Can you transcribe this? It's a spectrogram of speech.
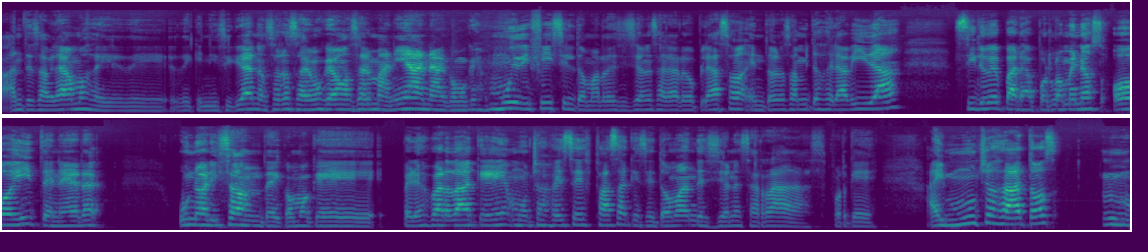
antes hablábamos de, que ni siquiera nosotros sabemos qué vamos a hacer mañana, como que es muy difícil tomar decisiones a largo plazo en todos los ámbitos de la vida, sirve para por lo menos hoy tener un horizonte, como que, pero es verdad que muchas veces pasa que se toman decisiones erradas, porque hay muchos datos, mm,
